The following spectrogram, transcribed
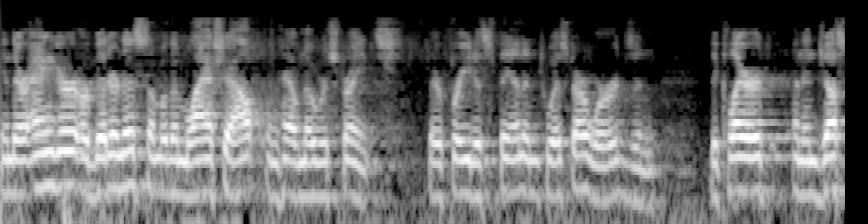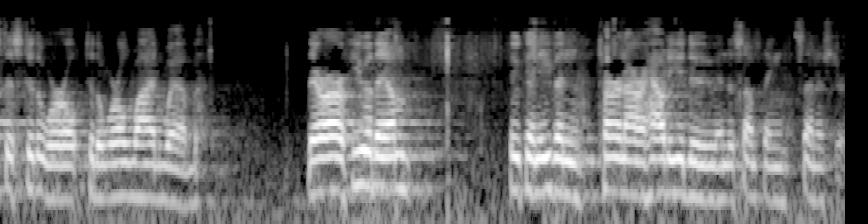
In their anger or bitterness, some of them lash out and have no restraints. They're free to spin and twist our words and declare an injustice to the world, to the World Wide Web. There are a few of them who can even turn our how do you do into something sinister.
